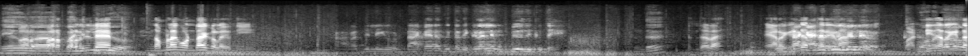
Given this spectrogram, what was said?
നീ അങ്ങ് പറ- വ- പറ- പറഞ്ഞില്ലേ? നമ്മളെ കൊണ്ടാക്കളയോ നീ. പറഞ്ഞില്ലെങ്കിൽ ഉണ്ടാക്കാനൊക്കെ നിങ്ങളല്ലേ? എന്താടാ? വണ്ടിന്ന് ഇറങ്ങിട്ട്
